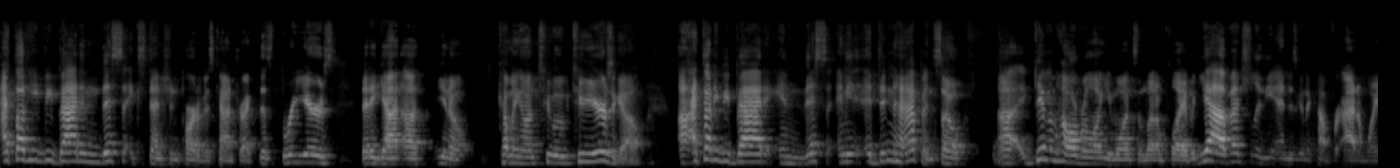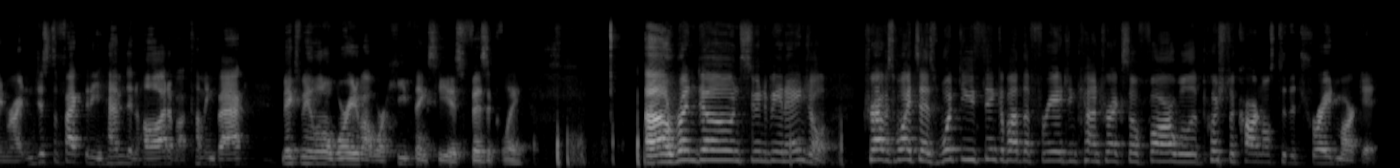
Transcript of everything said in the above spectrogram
I thought he'd be bad in this extension part of his contract, this three years that he got, uh, you know, coming on two two years ago. I thought he'd be bad in this, and it didn't happen. So uh, give him however long he wants and let him play. But yeah, eventually the end is going to come for Adam Wainwright, and just the fact that he hemmed and hawed about coming back makes me a little worried about where he thinks he is physically. Uh, Rendon, soon to be an angel. Travis White says, What do you think about the free agent contract so far? Will it push the Cardinals to the trade market?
